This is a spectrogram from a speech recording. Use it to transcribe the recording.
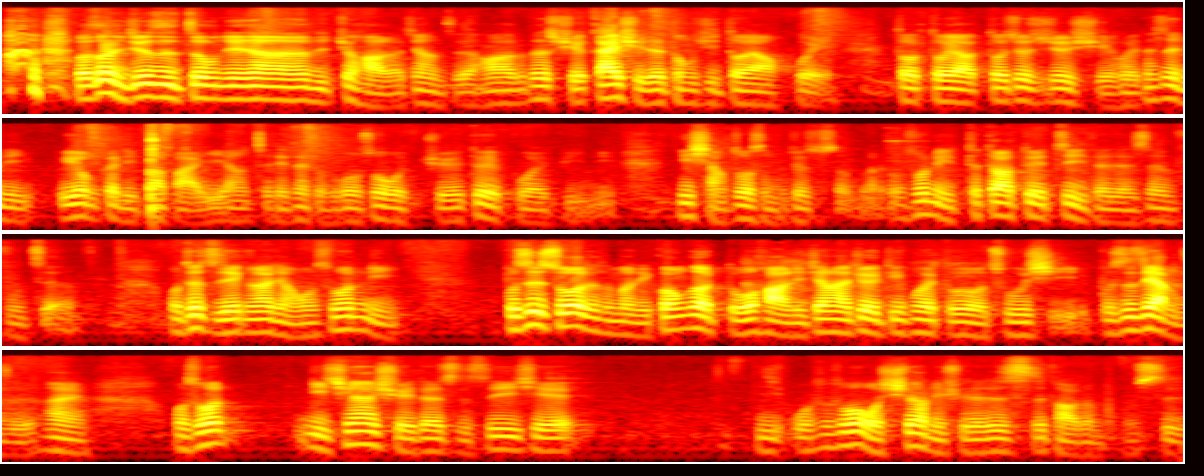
我说你就是中间这样就好了，这样子哈。这学该学的东西都要会，都都要都就就学会。但是你不用跟你爸爸一样整天在读书。我说我绝对不会逼你，你想做什么就是什么。我说你都要对自己的人生负责。我就直接跟他讲，我说你不是说的什么你功课多好，你将来就一定会多有出息，不是这样子，哎。我说你现在学的只是一些，你我是说我需要你学的是思考的模式，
